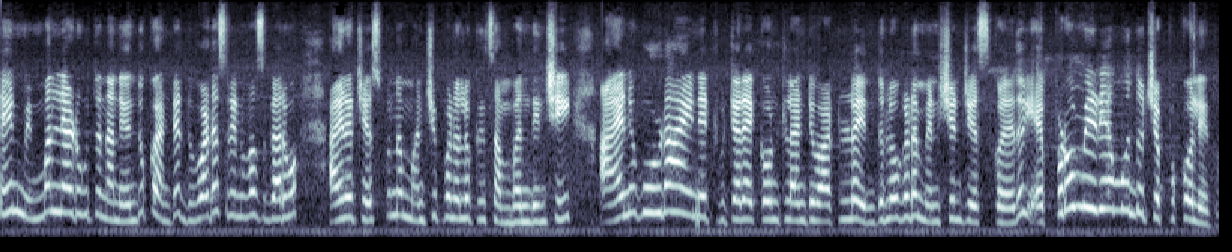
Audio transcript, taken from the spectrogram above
నేను మిమ్మల్ని అడుగుతున్నాను. ఎందుకంటే దువాడ శ్రీనివాస్ గారు ఆయన చేసుకున్న మంచి పనులకు సంబంధించి ఆయన కూడా ఆయన ట్విట్టర్ అకౌంట్ లాంటి వాటిల్లో ఎందులో కూడా మెన్షన్ చేసుకోలేదు. ఎప్పుడూ మీడియా ముందు చెప్పుకోలేదు.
